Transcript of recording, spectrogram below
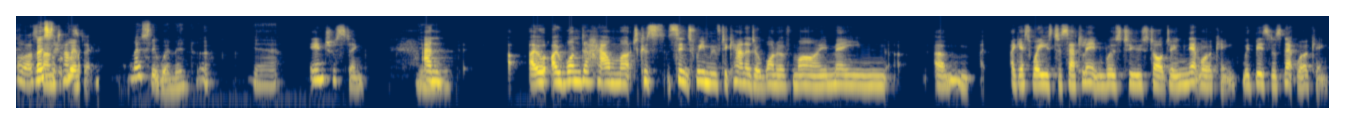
oh, that's mostly fantastic. Women, mostly women. Uh, yeah. Interesting. Yeah. And I, I wonder how much because since we moved to Canada, one of my main, um, I guess, ways to settle in was to start doing networking with business networking.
